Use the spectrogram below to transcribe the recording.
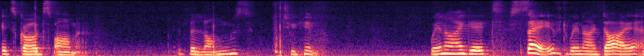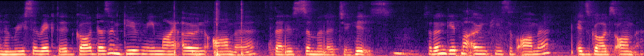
It's God's armor. It belongs to Him. When I get saved, when I die and am resurrected, God doesn't give me my own armor that is similar to His. So I don't get my own piece of armor, it's God's armor.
